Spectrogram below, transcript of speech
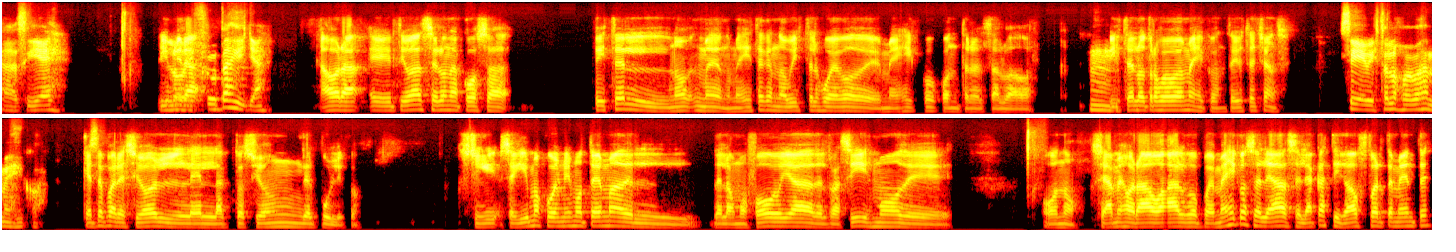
así es. Y, lo disfrutas y ya. Ahora, eh, te iba a hacer una cosa. ¿Viste el. No, me, me dijiste que no viste el juego de México contra El Salvador. Mm. ¿Viste el otro juego de México? ¿Te diste chance? Sí, he visto los juegos de México. ¿Qué te pareció la actuación del público? Si, seguimos con el mismo tema del, de la homofobia, del racismo, de o no, se ha mejorado algo, pues México se le ha, se le ha castigado fuertemente.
